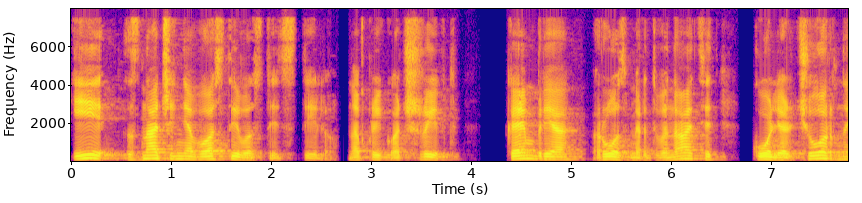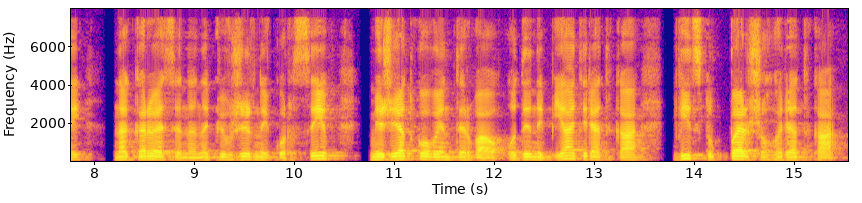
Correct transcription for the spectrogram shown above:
І значення властивостей стилю, наприклад, шрифт Кембрія, розмір 12, колір чорний, накреслено напівжирний курсив, міжрядковий інтервал 1,5 рядка, відступ першого рядка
